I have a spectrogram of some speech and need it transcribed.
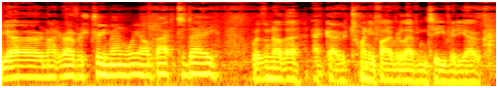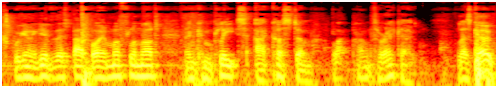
yo, not your average tree man. We are back today with another Echo 2511T video. We're going to give this bad boy a muffler mod and complete our custom Black Panther Echo. Let's go.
